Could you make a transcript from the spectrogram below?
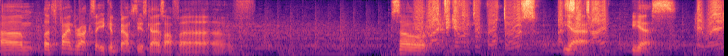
Um, let's find rocks that you could bounce these guys off of. So, Do I have to give him through both doors at the Yeah. same time? yes. Okay, where are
